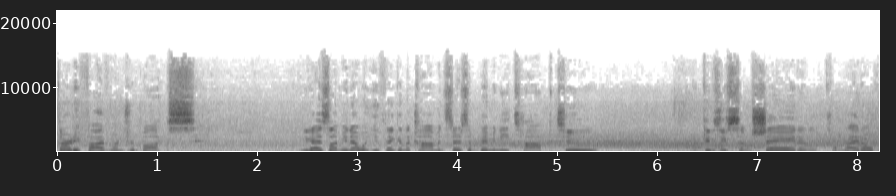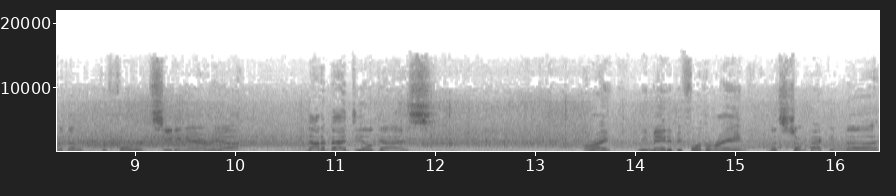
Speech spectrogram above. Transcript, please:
3500 bucks you guys let me know what you think in the comments there's a bimini top too it gives you some shade it'll come right over the, the forward seating area not a bad deal guys all right, we made it before the rain. Let's jump back in the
